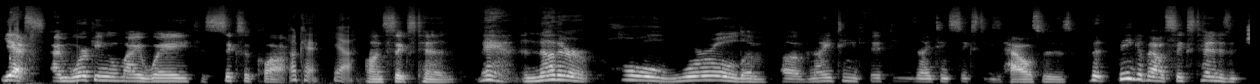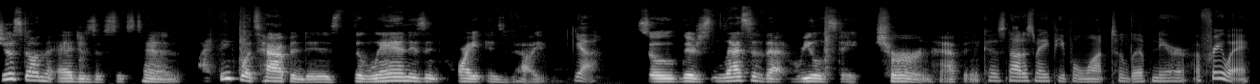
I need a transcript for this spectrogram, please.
yes, I'm working my way to 6 o'clock. Okay. Yeah. on 610. Man, another whole world of, of 1950s, 1960s houses. The thing about 610 is that just on the edges of 610, I think what's happened is the land isn't quite as valuable. Yeah. So there's less of that real estate churn happening. Because not as many people want to live near a freeway.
